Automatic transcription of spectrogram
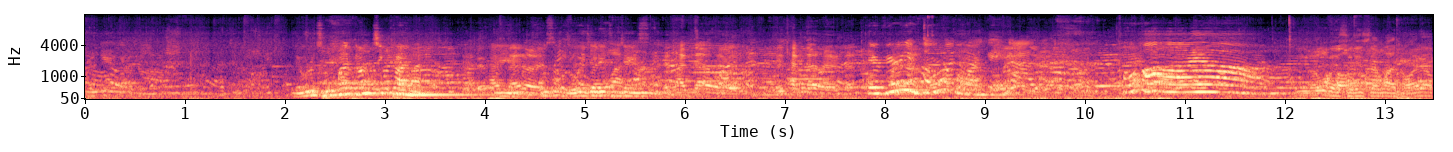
lấy cái giáo viên. 네, 오늘 정말 깜찍한 네, 모습으로 이 자리에 등장했습니다. They're very adorable, aren't they? Ủa họ ơi à. Này sẽ đi ra ngoài thổi đâu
